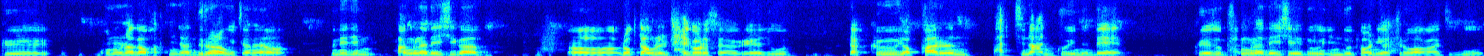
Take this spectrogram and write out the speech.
그 코로나가 확진자가 늘어나고 있잖아요. 근데 지금 방글라데시가 어 럭다운을 잘 걸었어요. 그래가지고 딱그 여파는 받지는 않고 있는데 그래도 방글라데시에도 인도 변이가 들어와가지고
